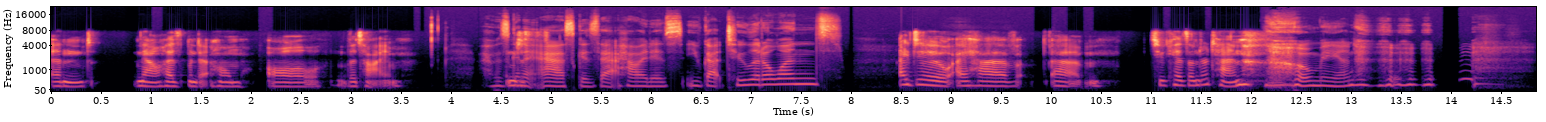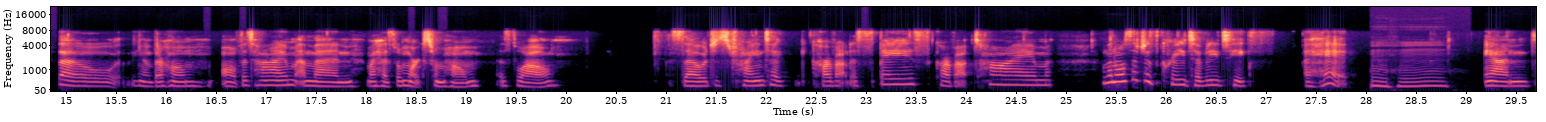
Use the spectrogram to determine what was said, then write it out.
and now husband at home all the time. I was going to ask, is that how it is? You've got two little ones? I do. I have um, two kids under 10. Oh, man. So, you know, they're home all the time. And then my husband works from home as well. So, just trying to carve out a space, carve out time. And then also just creativity takes a hit hmm and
